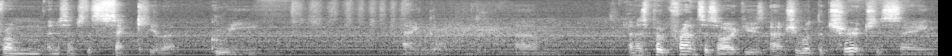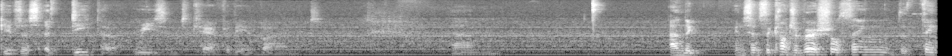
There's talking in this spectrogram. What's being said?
from, in a sense, the secular green angle. Um, and as Pope Francis argues, actually what the church is saying gives us a deeper reason to care for the environment. Um, and the, in a sense, the controversial thing, the thing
